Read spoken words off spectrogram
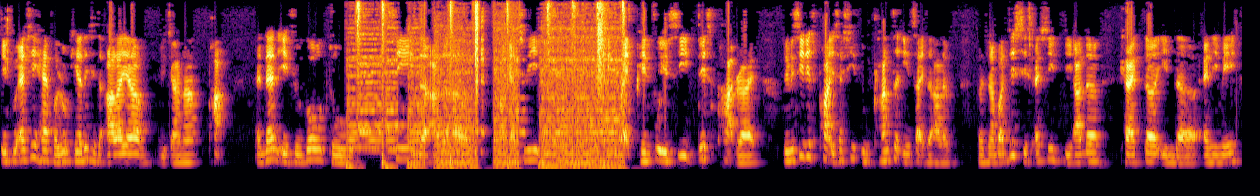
If you actually have a look here, this is the Alaya Vijnana part. And then if you go to see the other part, actually it's quite painful. You see this part, right? If you see this part, it's actually implanted inside the Vijayana. But this is actually the other character in the anime,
